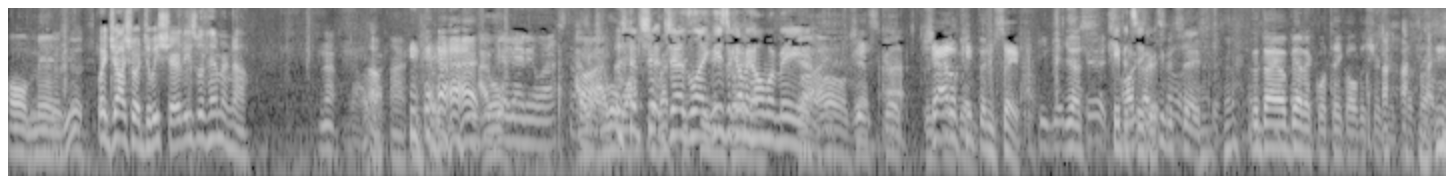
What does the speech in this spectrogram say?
Oh man, you, Wait, Joshua, do we share these with him or no? No. Oh, all right. I will. Get any last I will, time? I will watch the Jed's like, these are coming home with me. Oh, that's good. Chad will keep them safe. Yes. good. Keep it I'll, I'll secret. keep it safe. The diabetic will take all the sugar. No problem.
